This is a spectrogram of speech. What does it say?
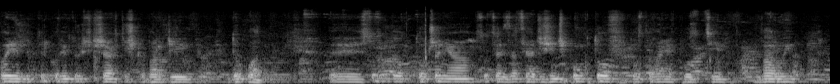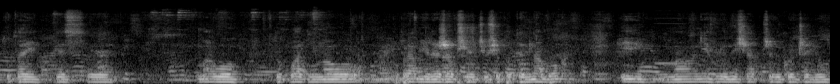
powinien być tylko w niektórych ćwiczeniach troszkę bardziej dokładny. E, Stosunek do otoczenia, socjalizacja 10 punktów, postawanie w pozycji waruj. Tutaj jest mało dokładnie, mało poprawnie leżał, przerzucił się potem na bok i ma niechlujny siat przy wykończeniu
